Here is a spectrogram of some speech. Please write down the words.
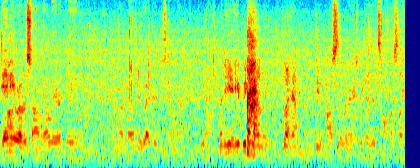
Jamie wrote a song though lyrically and on the new record that's coming out. Yeah, but he, he we try to like let him do most of the lyrics because it's almost like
